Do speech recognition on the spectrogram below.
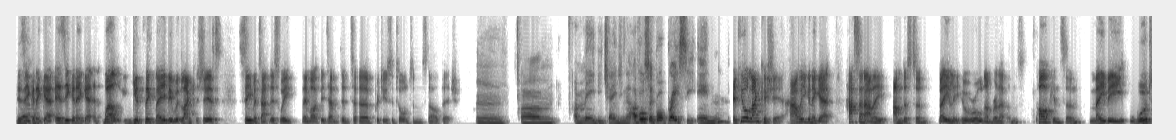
Is he going to get? Is he going to get? An, well, you'd think maybe with Lancashire's seam attack this week, they might be tempted to produce a Taunton style pitch. mm, um, I may be changing that. I've also brought Bracey in. If you're Lancashire, how are you going to get Hassan Ali, Anderson, Bailey, who are all number 11s, Parkinson, maybe Wood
